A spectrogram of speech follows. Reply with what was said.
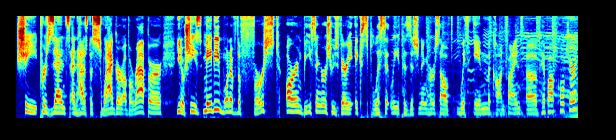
She presents and has the swagger of a rapper. You know, she's maybe one of the first R&B singers who's very explicitly positioning herself within the confines of hip hop culture.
